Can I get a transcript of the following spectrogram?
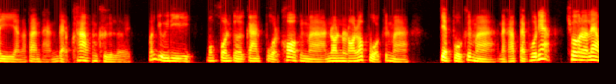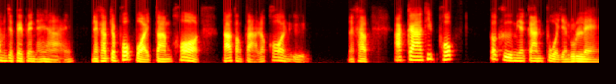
ตีอย่างกระทันหันแบบข้ามคืนเลย มันอยู่ดีบางคนเกิดการปวดข้อขึ้นมานอนนอนแล้วปวดขึ้นมา เจ็บปวดขึ้นมานะครับ แต่พวกเนี้ย ช่วงแรกๆมันจะไปเป็นหายหายนะครับ จะพบบ่อยตามข้อเท้าต่างๆ แล้วข้ออื่นๆนะครับ อาการที่พบก็คือมีอาการปวดอย่างรุนแรง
